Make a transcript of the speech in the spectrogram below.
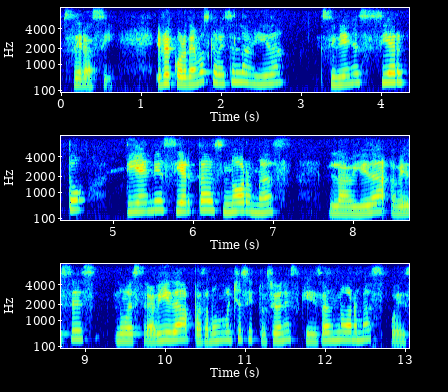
ser así. Y recordemos que a veces la vida, si bien es cierto, tiene ciertas normas, la vida, a veces nuestra vida, pasamos muchas situaciones que esas normas pues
